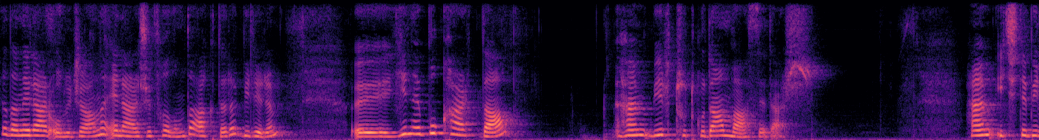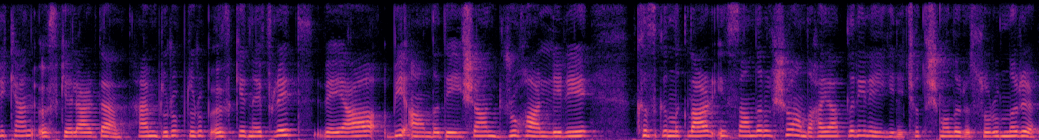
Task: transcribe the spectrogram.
ya da neler olacağını enerji falımda aktarabilirim. Ee, yine bu kartta hem bir tutkudan bahseder. Hem içte biriken öfkelerden, hem durup durup öfke, nefret veya bir anda değişen ruh halleri, kızgınlıklar, insanların şu anda hayatlarıyla ilgili çatışmaları, sorunları,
